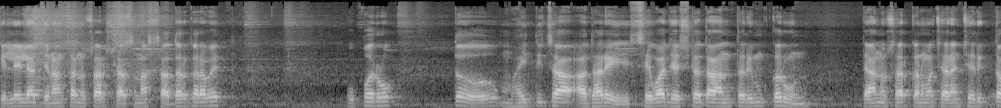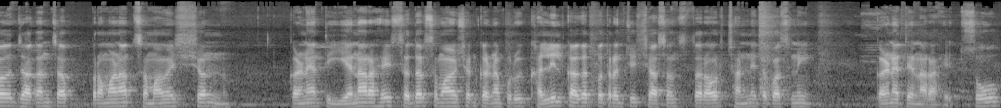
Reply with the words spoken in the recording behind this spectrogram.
केलेल्या दिनांकानुसार शासनास सादर करावेत. उपरोक्त माहितीच्या आधारे सेवा ज्येष्ठता अंतरिम करून त्यानुसार कर्मचाऱ्यांचे रिक्त जागांचा प्रमाणात समावेशन करण्यात येणार आहे. सदर समावेशन करण्यापूर्वी खालील कागदपत्रांची शासन स्तरावर छाननी तपासणी करण्यात येणार आहेत. सो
